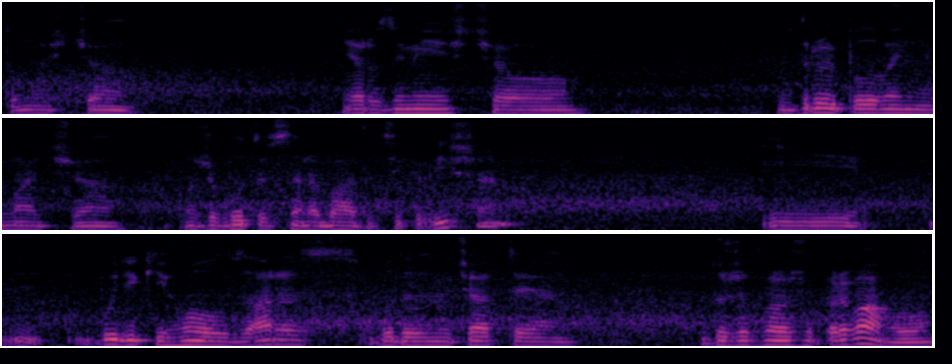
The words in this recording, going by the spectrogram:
тому що я розумію, що в другій половині матча може бути все набагато цікавіше. І будь-який гол зараз буде означати дуже хорошу перевагу.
